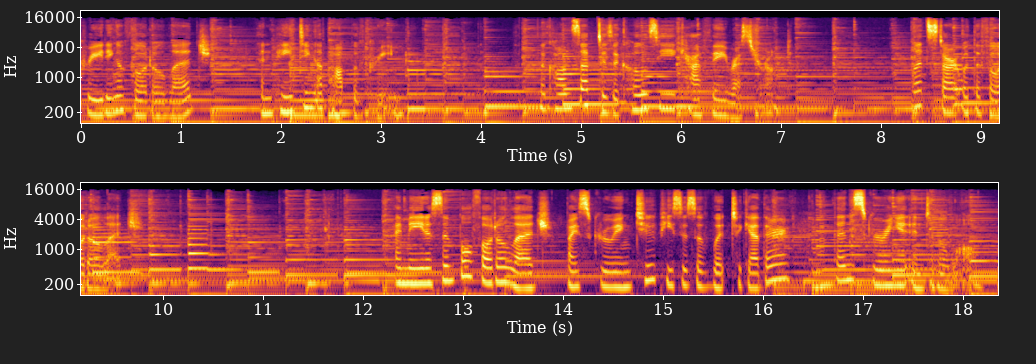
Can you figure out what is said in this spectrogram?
creating a photo ledge, and painting a pop of green. The concept is a cozy cafe restaurant. Let's start with the photo ledge. I made a simple photo ledge by screwing two pieces of wood together, then screwing it into the wall.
